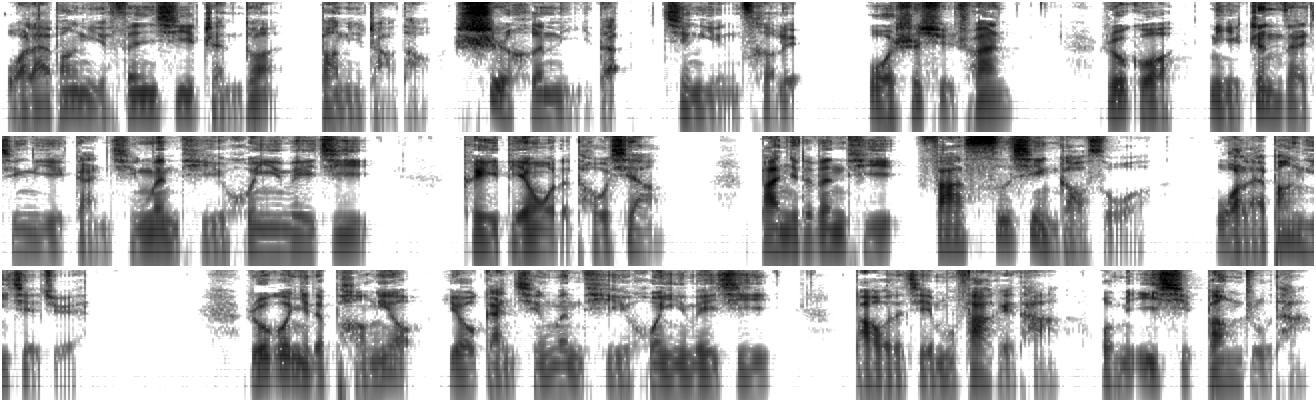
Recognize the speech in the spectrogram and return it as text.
我来帮你分析诊断，帮你找到适合你的经营策略。我是许川，如果你正在经历感情问题、婚姻危机，可以点我的头像，把你的问题发私信告诉我，我来帮你解决。如果你的朋友有感情问题、婚姻危机，把我的节目发给他，我们一起帮助他。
